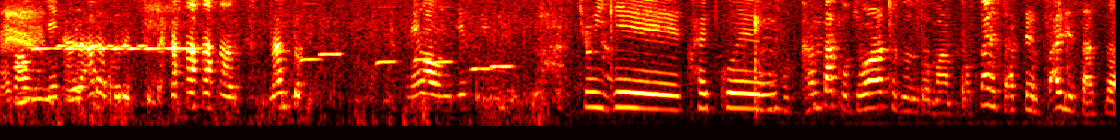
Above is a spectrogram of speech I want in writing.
내가 언제 잘 그랬어? 알아들었지. 난또 내가 언제 그랬어? 저 이제 갈 거예요. 간다고 좋아서 그런데 막 복단이 짝때 빨리 쌌어.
